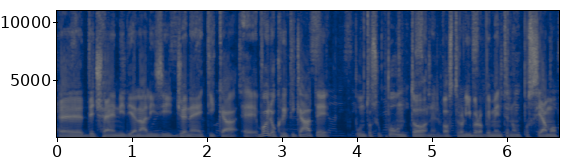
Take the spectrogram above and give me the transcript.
eh, decenni di analisi genetica. Eh, voi lo criticate punto su punto. Nel vostro libro ovviamente non possiamo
